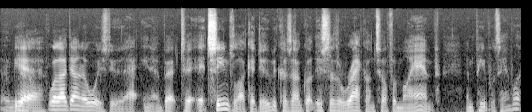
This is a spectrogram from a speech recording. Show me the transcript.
and uh, Yeah, well, I don't always do that, you know, but uh, it seems like I do because I've got this little rack on top of my amp, and people say, "What?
